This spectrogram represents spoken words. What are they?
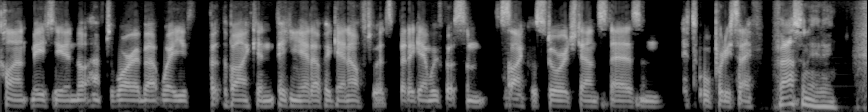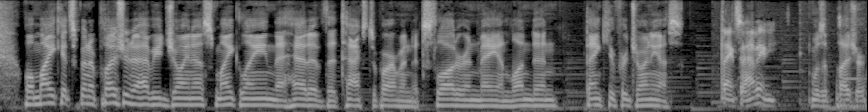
client meeting and not have to worry about where you've put the bike and picking it up again afterwards. But again, we've got some cycle storage downstairs and it's all pretty safe. Fascinating. Well, Mike, it's been a pleasure to have you join us. Mike Lane, the head of the tax department at Slaughter and May in London. Thank you for joining us. Thanks for having me. It was a pleasure.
